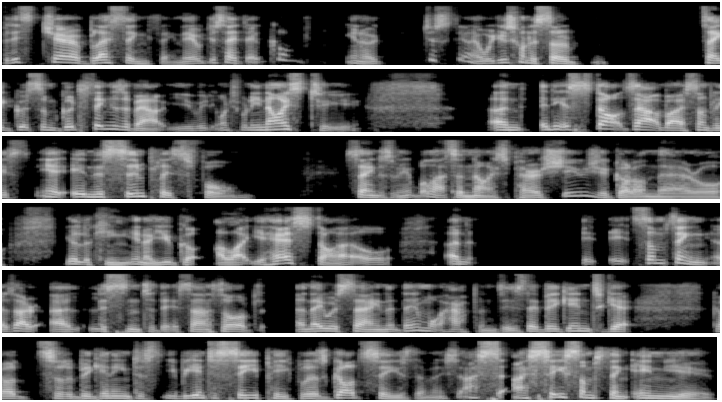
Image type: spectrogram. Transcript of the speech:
but this chair of blessing thing they would just say you know just you know we just want to sort of say good, some good things about you. We want to be nice to you. And, and it starts out by something in the simplest form. saying to something, well, that's a nice pair of shoes you've got on there, or you're looking, you know, you've got, I like your hairstyle. And it, it's something as I, I listened to this, I thought, and they were saying that then what happens is they begin to get God sort of beginning to, you begin to see people as God sees them. I, I see something in you.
